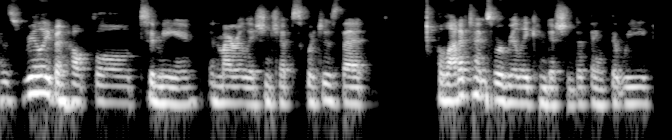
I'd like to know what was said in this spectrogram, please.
has really been helpful to me in my relationships, which is that a lot of times we're really conditioned to think that we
